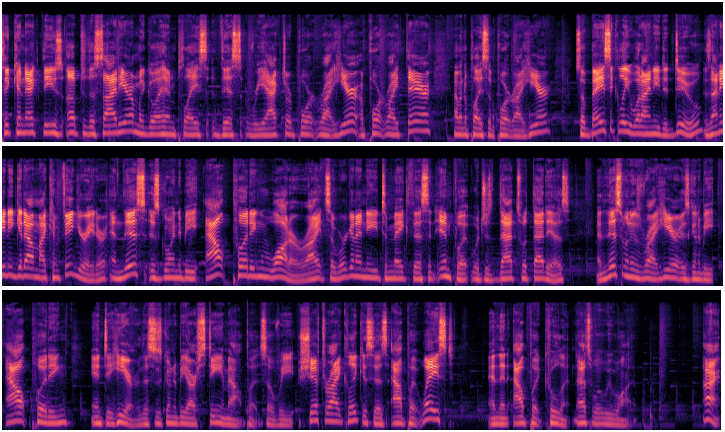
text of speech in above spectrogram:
To connect these up to the side here, I'm going to go ahead and place this reactor port right here, a port right there. I'm going to place a port right here. So basically what I need to do is I need to get out my configurator and this is going to be outputting water, right? So we're going to need to make this an input, which is that's what that is. And this one is right here is going to be outputting into here. This is going to be our steam output. So if we shift right click, it says output waste and then output coolant. That's what we want. All right.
